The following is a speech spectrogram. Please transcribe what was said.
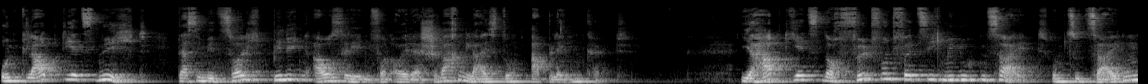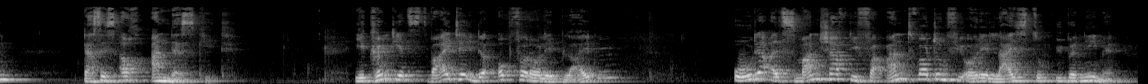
Und glaubt jetzt nicht, dass ihr mit solch billigen Ausreden von eurer schwachen Leistung ablenken könnt. Ihr habt jetzt noch 45 Minuten Zeit, um zu zeigen, dass es auch anders geht. Ihr könnt jetzt weiter in der Opferrolle bleiben oder als Mannschaft die Verantwortung für eure Leistung übernehmen.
